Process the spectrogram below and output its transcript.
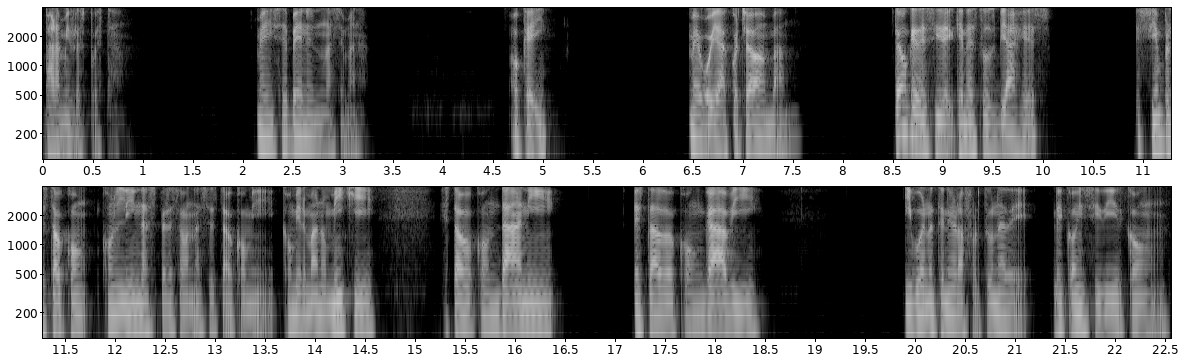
para mi respuesta? Me dice, ven en una semana. Ok. Me voy a Cochabamba. Tengo que decir que en estos viajes siempre he estado con, lindas personas. He estado con mi, con mi hermano Mickey, he estado con Dani, he estado con Gaby. Y bueno, he tenido la fortuna de, de coincidir con,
